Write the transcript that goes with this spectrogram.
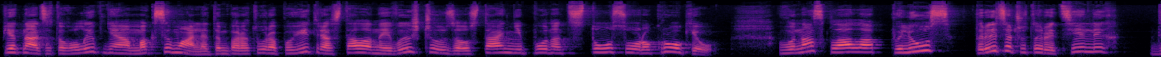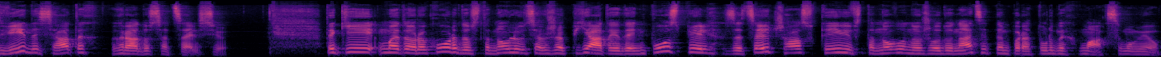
15 липня максимальна температура повітря стала найвищою за останні понад 140 років. Вона склала плюс 34,2 градуса Цельсію. Такі метеорекорди встановлюються вже п'ятий день поспіль. За цей час в Києві встановлено вже 11 температурних максимумів.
